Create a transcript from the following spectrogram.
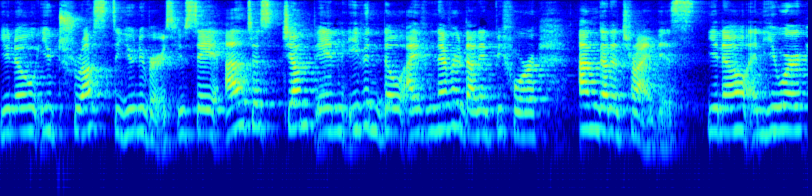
You know, you trust the universe. You say, I'll just jump in, even though I've never done it before. I'm gonna try this, you know, and you are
